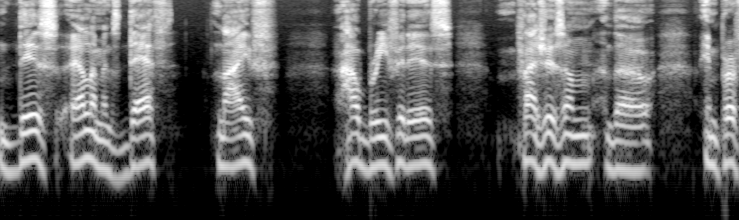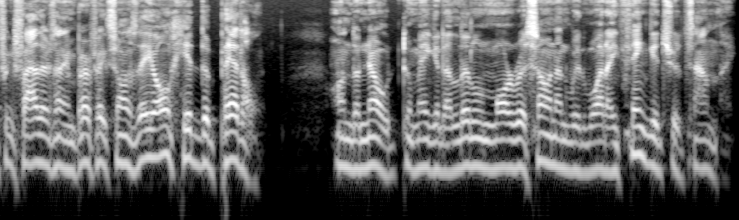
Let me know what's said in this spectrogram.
these elements, death, life, how brief it is, fascism, the imperfect fathers and imperfect sons, they all hit the pedal on the note to make it a little more resonant with what I think it should sound like.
